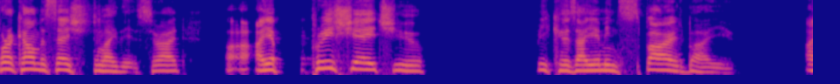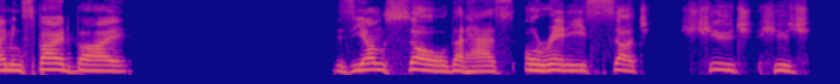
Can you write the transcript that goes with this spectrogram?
for a conversation like this, right? I, I appreciate you because I am inspired by you. I'm inspired by this young soul that has already such huge, huge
